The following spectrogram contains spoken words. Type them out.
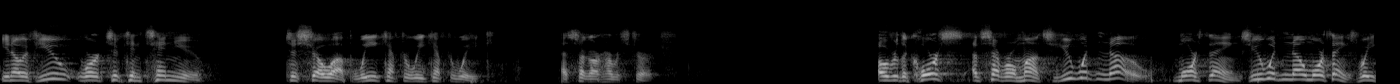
You know, if you were to continue to show up week after week after week at Stuttgart Harvest Church, over the course of several months, you would know more things. You would know more things. We,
